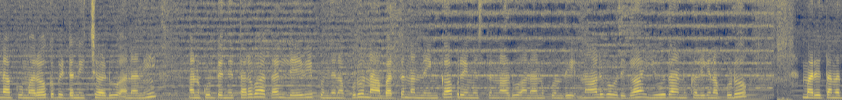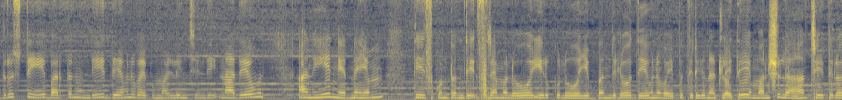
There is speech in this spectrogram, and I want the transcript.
నాకు మరొక బిడ్డనిచ్చాడు అనని అనుకుంటుంది. తర్వాత లేవి పొందినప్పుడు నా భర్త నన్ను ఇంకా ప్రేమిస్తున్నాడు అని అనుకుంది. నాలుగవదిగా యూదాను కలిగినప్పుడు మరి తన దృష్టి భర్త నుండి దేవుని వైపు మళ్ళించింది నా దేవుని అని నిర్ణయం తీసుకుంటుంది. శ్రమలో ఇరుకులో ఇబ్బందిలో దేవుని వైపు తిరిగినట్లయితే మనుషుల చేతిలో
